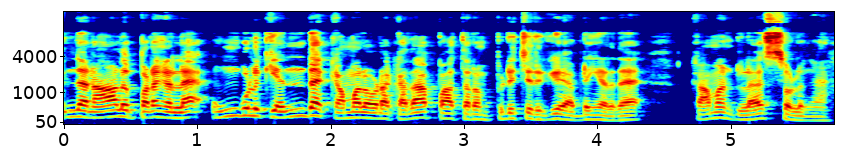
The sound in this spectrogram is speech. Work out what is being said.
இந்த நாலு படங்களில் உங்களுக்கு எந்த கமலோட கதாபாத்திரம் பிடிச்சிருக்கு அப்படிங்கிறத கமெண்டில் சொல்லுங்கள்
